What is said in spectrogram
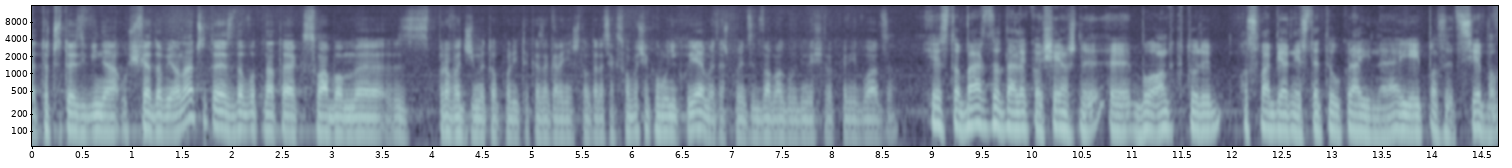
e, to czy to jest wina uświadomiona, czy to jest dowód na to, jak słabo my prowadzimy tą politykę zagraniczną teraz, jak słabo się komunikujemy też pomiędzy dwoma głównymi ośrodkami władzy? Jest to bardzo dalekosiężny e, błąd, który osłabia niestety Ukrainę, jej pozycję, bo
